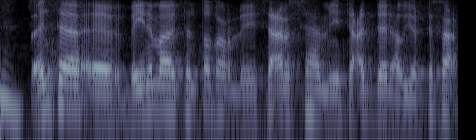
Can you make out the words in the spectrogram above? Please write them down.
نعم. فأنت آه، بينما تنتظر لسعر السهم إن يتعدل أو يرتفع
